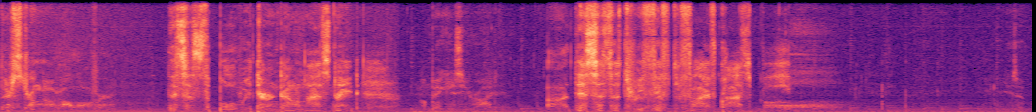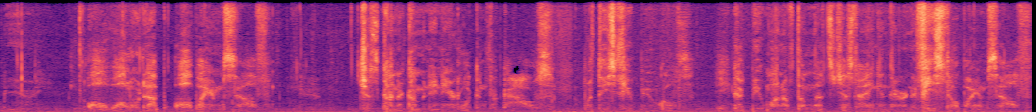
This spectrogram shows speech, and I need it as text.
They're strung out all over. This is the bull we turned down last night. How big is he, Rod? Uh, this is a 355 class bull. He's a beauty. All wallowed up, all by himself. Just kind of coming in here looking for cows with these few bugles. He could be one of them that's just hanging there, and if he's still by himself,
